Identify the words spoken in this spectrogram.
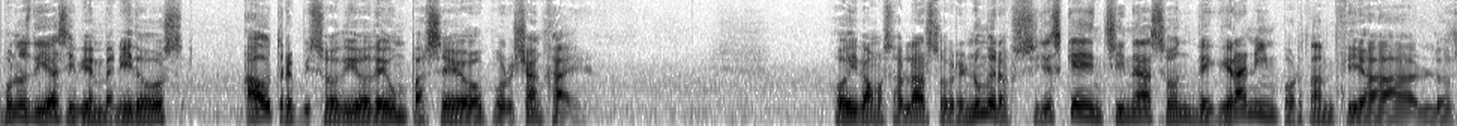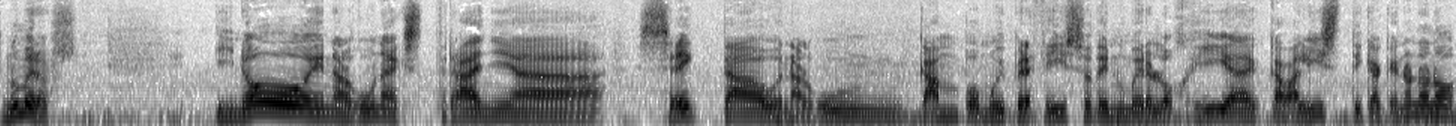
Buenos días y bienvenidos a otro episodio de Un paseo por Shanghai. Hoy vamos a hablar sobre números, y es que en China son de gran importancia los números. Y no en alguna extraña secta o en algún campo muy preciso de numerología cabalística, que no, no, no,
